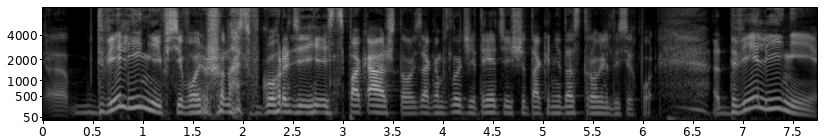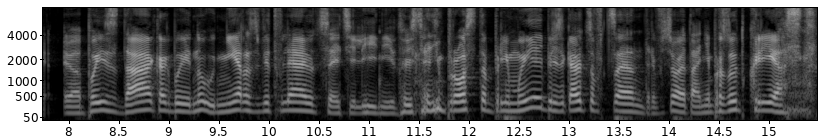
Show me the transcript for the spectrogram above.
э, две линии всего лишь у нас в городе есть пока что, во всяком случае, третью еще так и не достроили до сих пор. Две линии, э, поезда как бы, ну, не разветвляются эти линии, то есть они просто прямые, пересекаются в центре, все это, они образуют крест.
